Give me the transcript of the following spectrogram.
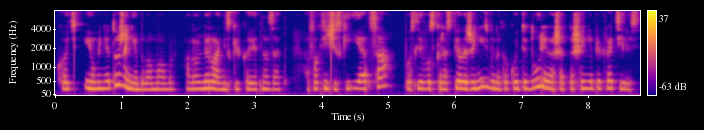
Хоть и у меня тоже не было мамы, она умерла несколько лет назад а фактически и отца, После его скороспелой женитьбы на какой-то дуре наши отношения прекратились.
